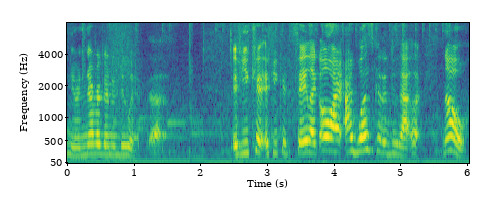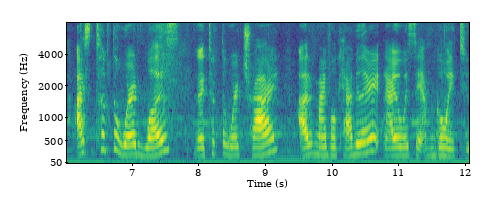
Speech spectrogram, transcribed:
You're never going to do it. Yeah. if you could if you could say like oh I, I was gonna do that no I took the word was and i took the word try out of my vocabulary and i always say i'm going to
